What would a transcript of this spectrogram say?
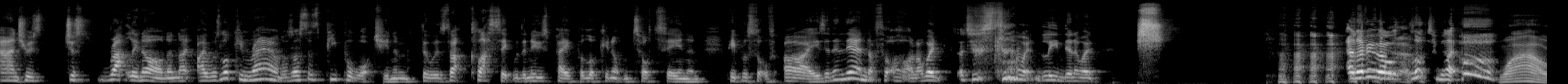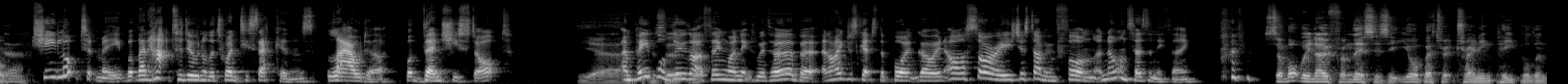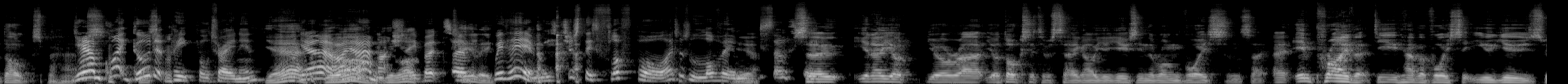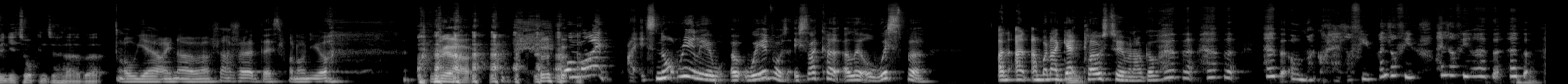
And she was just rattling on. And I, I was looking round, as there's people watching, and there was that classic with the newspaper looking up and tutting, and people's sort of eyes. And in the end, I thought, oh, and I went, I just I went, and leaned in, I went, shh. And everyone Yeah. looked at me like, oh. Wow. Yeah. She looked at me, but then had to do another 20 seconds louder, but then she stopped. Yeah. And people do the- that thing when it's with Herbert, and I just get to the point going, "Oh, sorry, he's just having fun," and no one says anything. So what we know from this is that you're better at training people than dogs, perhaps. Yeah, I'm quite good at people training. Yeah, yeah, I are, am actually. But um, clearly. with him, he's just this fluff ball. I just love him. Yeah. He's so sweet. So you know your your uh, your dog sitter was saying, "Oh, you're using the wrong voice," and so uh, in private, do you have a voice that you use when you're talking to Herbert? oh yeah, I know. I've, I've heard this one on your. Yeah. well, mine. It's not really a, a weird voice. It's like a, a little whisper. And, and and when I get close to him and I go, Herbert, Herbert, Herbert, oh my God, I love you, I love you, I love you, Herbert, Herbert,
